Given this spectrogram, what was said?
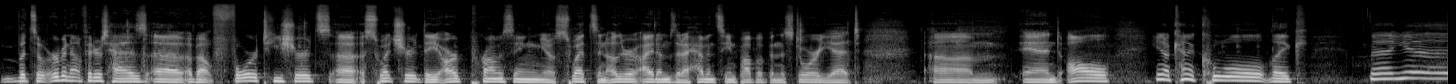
but so Urban Outfitters has uh, about four T-shirts, uh, a sweatshirt. They are promising, you know, sweats and other items that I haven't seen pop up in the store yet, um, and all, you know, kind of cool. Like, uh, yeah,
